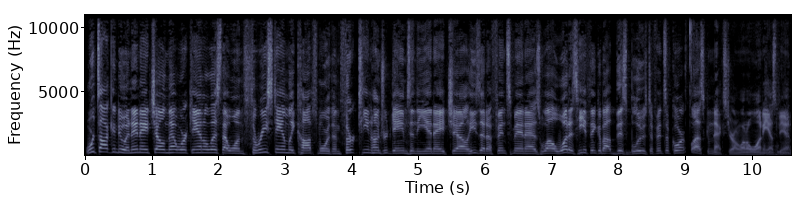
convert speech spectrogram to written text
we're talking to an NHL Network analyst that won three Stanley Cups, more than 1,300 games in the NHL. He's a defenseman as well. What does he think about this Blues defensive core? We'll ask him next here on 101 ESPN.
